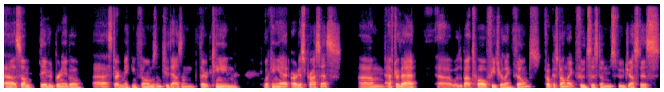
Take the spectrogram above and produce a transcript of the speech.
Uh, so I'm David Bernabo. Uh, started making films in 2013, looking at artist process. Um, after that, uh, was about 12 feature-length films focused on like food systems, food justice.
